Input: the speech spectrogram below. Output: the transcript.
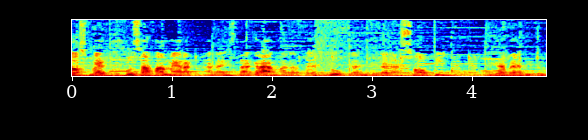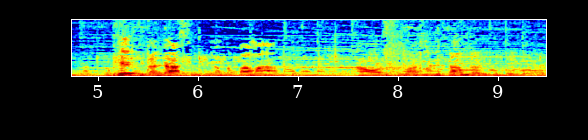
sosmed Musafa merek. Ada Instagram ada Facebook dan juga ada Shopee. Bisa bayar di tempat oke kita gas. Untuk yang pertama kaos warna hitam dari DDM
